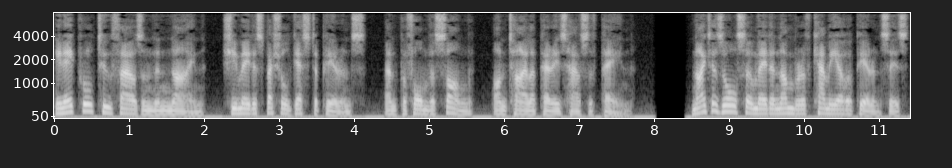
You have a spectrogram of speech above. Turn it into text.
In April 2009, she made a special guest appearance, and performed a song, on Tyler Perry's House of Pain. Knight has also made a number of cameo appearances,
